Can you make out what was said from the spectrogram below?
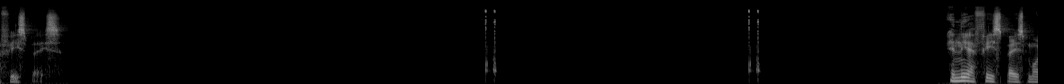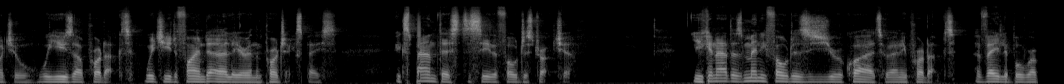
FE space. In the FE space module, we use our product, which you defined earlier in the project space. Expand this to see the folder structure. You can add as many folders as you require to any product, available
